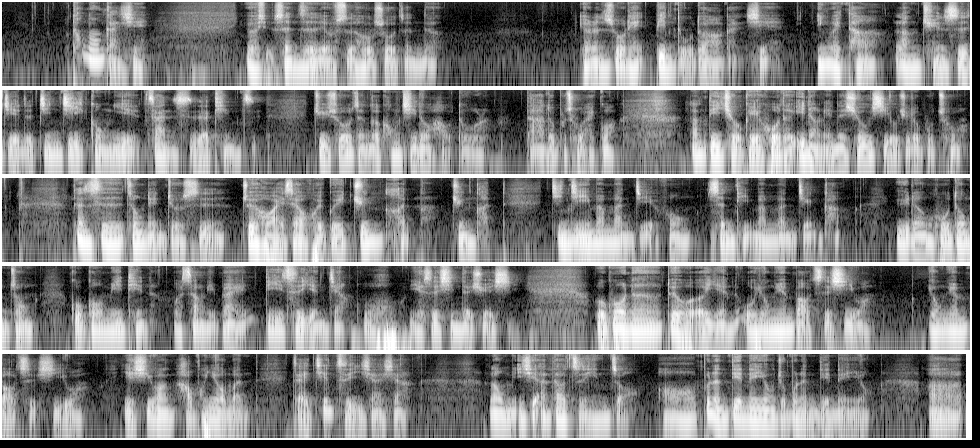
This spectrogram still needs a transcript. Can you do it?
通通感谢。有些甚至有时候说真的。有人说，连病毒都要感谢，因为它让全世界的经济工业暂时的停止。据说整个空气都好多了，大家都不出来逛，让地球可以获得一两年的休息，我觉得不错。但是重点就是，最后还是要回归均衡啊，均衡。经济慢慢解封，身体慢慢健康，与人互动中，Google Meeting，我上礼拜第一次演讲，哇，也是新的学习。不过呢，对我而言，我永远保持希望，永远保持希望，也希望好朋友们再坚持一下下。那我们一切按照指引走哦，不能店内用就不能店内用啊。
